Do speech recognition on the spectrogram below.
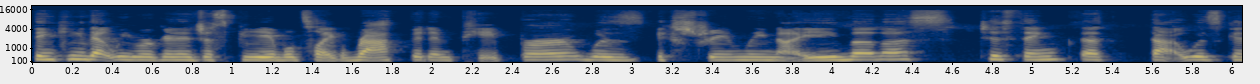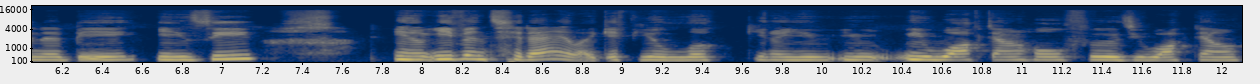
thinking that we were going to just be able to like wrap it in paper was extremely naive of us to think that that was going to be easy. You know even today like if you look you know you you you walk down whole foods you walk down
